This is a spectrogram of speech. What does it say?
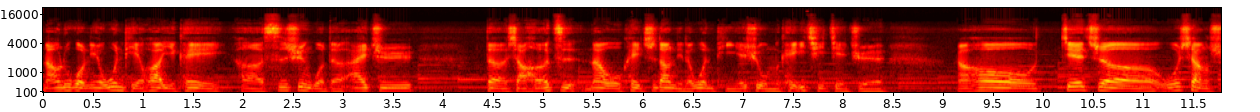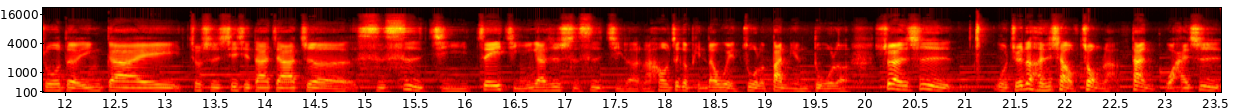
然后如果你有问题的话，也可以呃私讯我的 IG 的小盒子，那我可以知道你的问题，也许我们可以一起解决。然后接着我想说的，应该就是谢谢大家这十四集，这一集应该是十四集了。然后这个频道我也做了半年多了，虽然是我觉得很小众啦，但我还是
